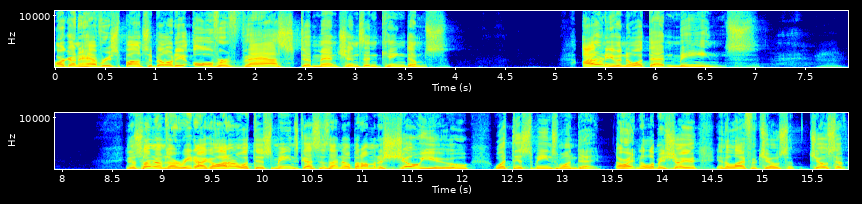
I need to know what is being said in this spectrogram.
are going to have responsibility over vast dimensions and kingdoms. I don't even know what that means. You know, sometimes I read it, I go, I don't know what this means. God says, I know, but I'm going to show you what this means one day. All right, now let me show you in the life of Joseph. Joseph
